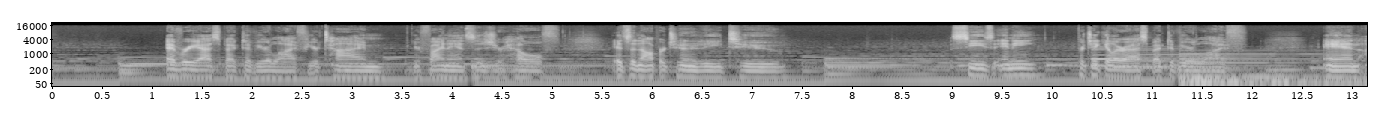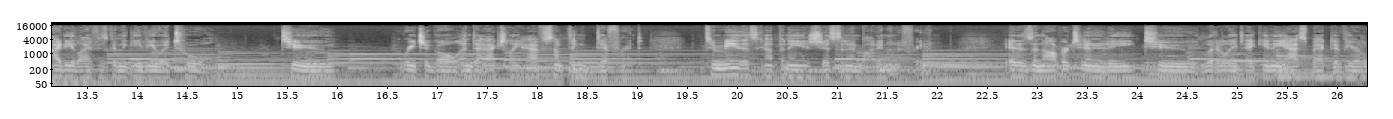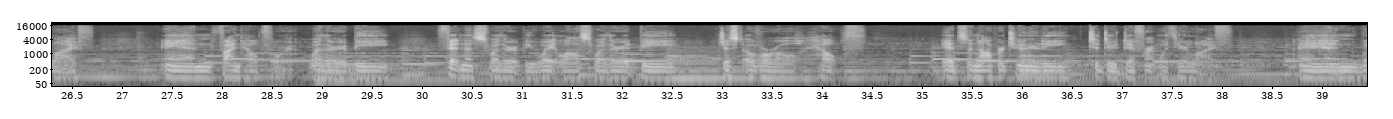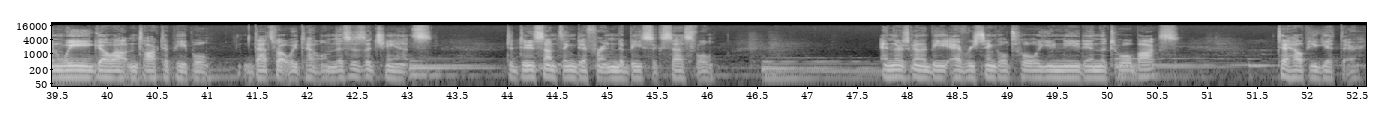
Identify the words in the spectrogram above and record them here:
every aspect of your life, your time, your finances, your health. It's an opportunity to seize any particular aspect of your life, and IDLife is going to give you a tool to reach a goal and to actually have something different. To me, this company is just an embodiment of freedom. It is an opportunity to literally take any aspect of your life and find help for it, whether it be fitness, whether it be weight loss, whether it be just overall health. It's an opportunity to do different with your life. And when we go out and talk to people, that's what we tell them. This is a chance to do something different and to be successful. And there's going to be every single tool you need in the toolbox to help you get there.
